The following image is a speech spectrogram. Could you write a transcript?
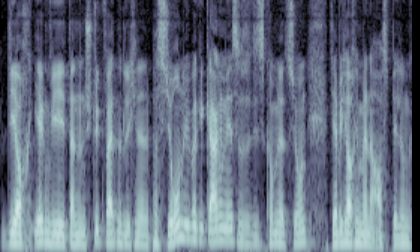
die auch irgendwie dann ein Stück weit natürlich in eine Passion übergegangen ist, also diese Kombination, die habe ich auch in meiner Ausbildung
